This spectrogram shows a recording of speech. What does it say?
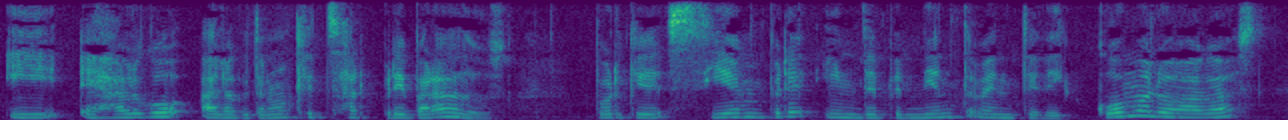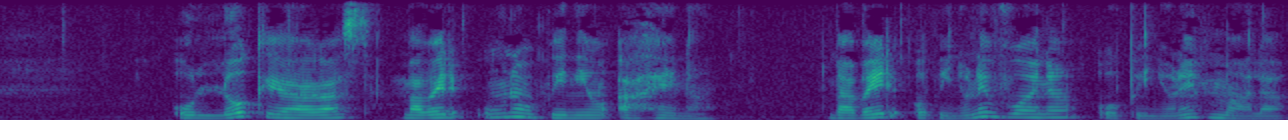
Y es algo a lo que tenemos que estar preparados, porque siempre, independientemente de cómo lo hagas o lo que hagas, va a haber una opinión ajena. Va a haber opiniones buenas, opiniones malas,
